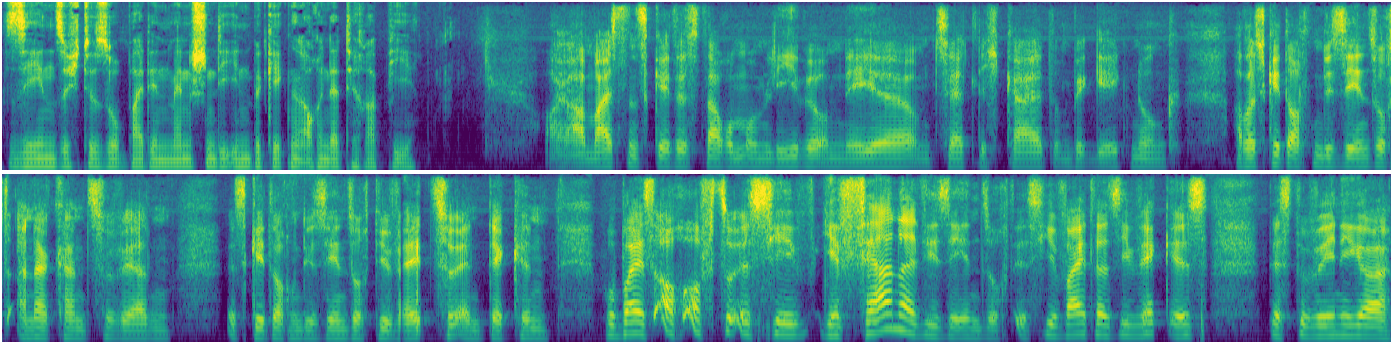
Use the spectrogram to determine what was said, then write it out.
Sehnsüchte so bei den Menschen, die ihnen begegnen, auch in der Therapie? Oh ja, meistens geht es darum um Liebe, um Nähe, um Zärtlichkeit, um Begegnung. Aber es geht auch um die Sehnsucht, anerkannt zu werden. Es geht auch um die Sehnsucht, die Welt zu entdecken. Wobei es auch oft so ist, je, je ferner die Sehnsucht ist, je weiter sie weg ist, desto weniger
